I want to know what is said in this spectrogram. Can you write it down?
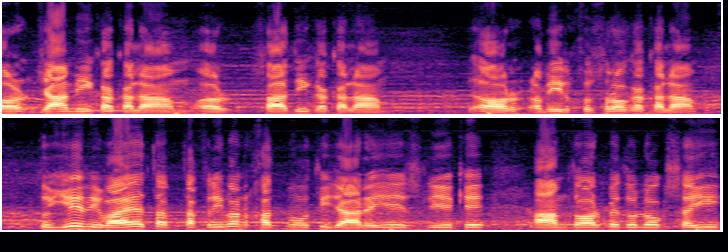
और जामी का कलाम और सादी का कलाम और अमीर खुसरो का कलाम। तो ये रिवायत अब तकरीबन ख़त्म होती जा रही है, इसलिए कि आम तौर पे तो लोग सही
